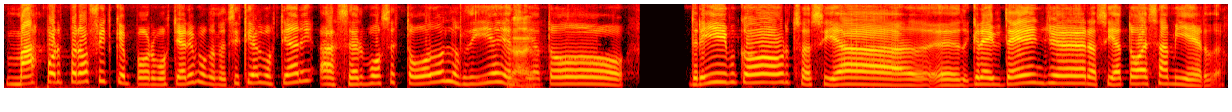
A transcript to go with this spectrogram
más por profit que por bosteari, porque no existía el bosteari, a hacer voces todos los días y Claro. hacía todo Dream Course, hacía eh, Grave Danger, hacía toda esa mierda.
